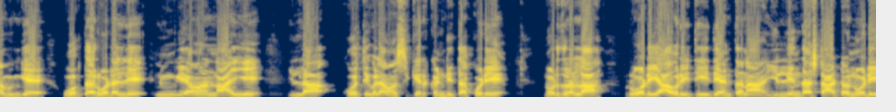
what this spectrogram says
ನಮಗೆ ಹೋಗ್ತಾ ರೋಡಲ್ಲಿ ನಿಮ್ಗೆ ಯಾವ ನಾಯಿ ಇಲ್ಲ ಕೋತಿಗಳು ಯಾವ ಸಿಕ್ಕಿದ್ರೆ ಖಂಡಿತ ಕೊಡಿ. ನೋಡಿದ್ರಲ್ಲ, ರೋಡ್ ಯಾವ ರೀತಿ ಇದೆ ಅಂತನ? ಇಲ್ಲಿಂದ ಸ್ಟಾರ್ಟ್ ನೋಡಿ,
